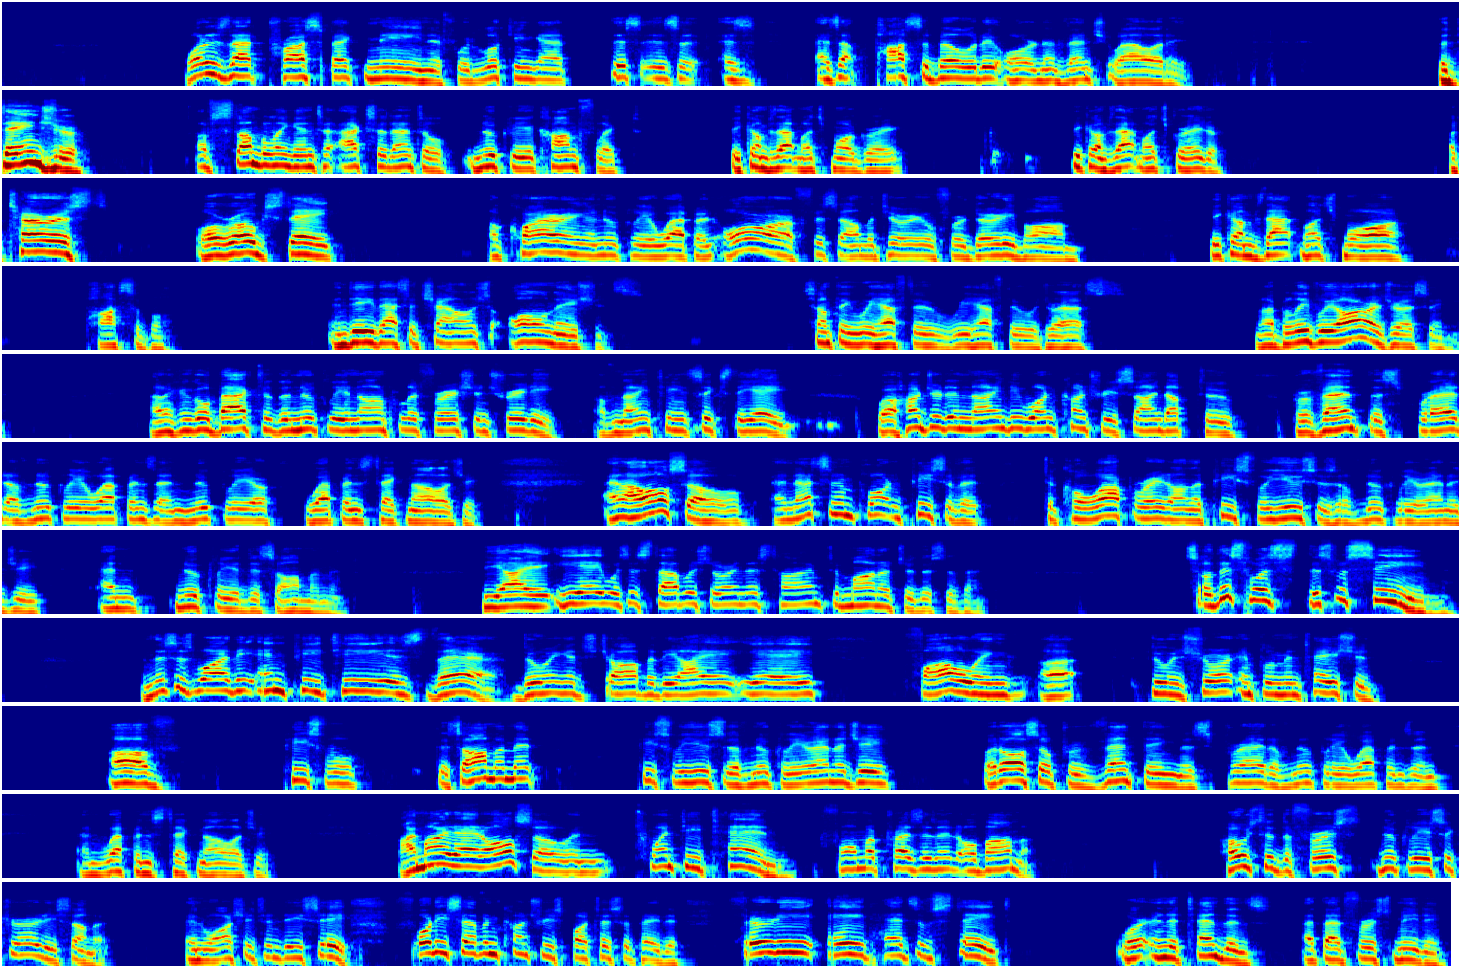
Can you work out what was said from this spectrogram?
What does that prospect mean if we're looking at this as a, as, as a possibility or an eventuality? The danger of stumbling into accidental nuclear conflict becomes that much more great, becomes that much greater. A terrorist or rogue state acquiring a nuclear weapon or fissile material for a dirty bomb becomes that much more possible. Indeed, that's a challenge to all nations, something we have to, we have to address. And I believe we are addressing it. And I can go back to the Nuclear Nonproliferation Treaty of 1968, where 191 countries signed up to prevent the spread of nuclear weapons and nuclear weapons technology. And I also, and that's an important piece of it, to cooperate on the peaceful uses of nuclear energy and nuclear disarmament. The IAEA was established during this time to monitor this event. So this was, this was seen and this is why the NPT is there doing its job at the IAEA, following uh, to ensure implementation of peaceful disarmament, peaceful use of nuclear energy, but also preventing the spread of nuclear weapons and, and weapons technology. I might add also in 2010, former President Obama hosted the first nuclear security summit in Washington, D.C. 47 countries participated. 38 heads of state were in attendance at that first meeting,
